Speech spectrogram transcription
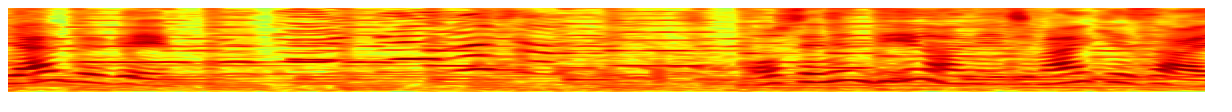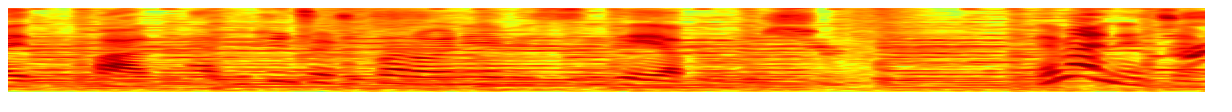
Gel bebeğim. O senin değil anneciğim. Herkese ait bu park. Bütün çocuklar oynayabilsin diye yapılmış. Değil mi anneciğim?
